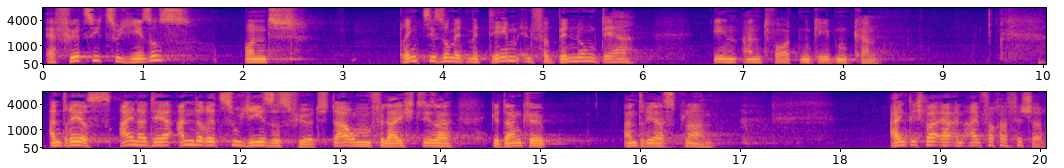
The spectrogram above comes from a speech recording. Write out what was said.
Er führt sie zu Jesus und bringt sie somit mit dem in Verbindung, der ihnen Antworten geben kann. Andreas, einer, der andere zu Jesus führt. Darum vielleicht dieser Gedanke, Andreas Plan. Eigentlich war er ein einfacher Fischer.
